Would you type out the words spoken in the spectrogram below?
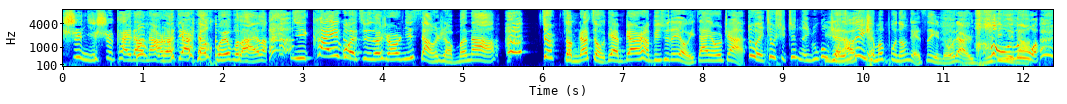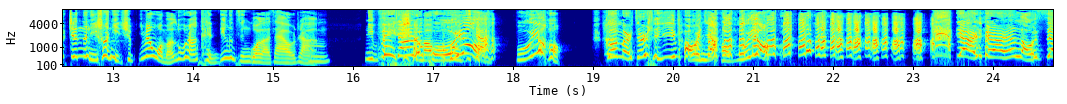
是，你是开到那儿了，第二天回不来了。你开过去的时候，你想什么呢？就是怎么着，酒店边上必须得有一加油站。对，就是真的。如果人为什么不能给自己留点余后路？真的，你说你去，因为我们路上肯定经过了加油站，你为什么不用？不用。哥们儿，今儿第一泡尿不用，第二天让人老乡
